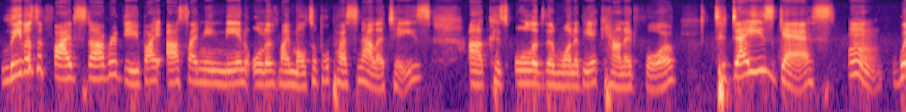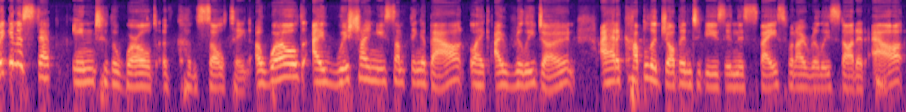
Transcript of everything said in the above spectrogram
Leave us a five star review. By us, I mean me and all of my multiple personalities, because uh, all of them want to be accounted for. Today's guest, mm, we're going to step into the world of consulting, a world I wish I knew something about. Like, I really don't. I had a couple of job interviews in this space when I really started out.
